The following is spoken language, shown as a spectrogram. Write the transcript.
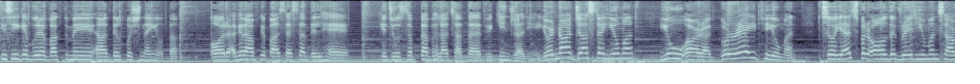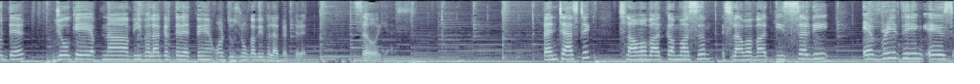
किसी के बुरे वक्त में दिल खुश नहीं होता। और अगर आपके पास ऐसा दिल है कि जो सबका भला चाहता है तो यकीन जानिए you are not just a human you are a great human so yes for all the great humans out there जो कि अपना भी भला करते रहते हैं और दूसरों का भी भला करते रहते हैं. सो यस फैंटास्टिक इस्लामाबाद का मौसम, इस्लामाबाद की सर्दी एवरीथिंग इज़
